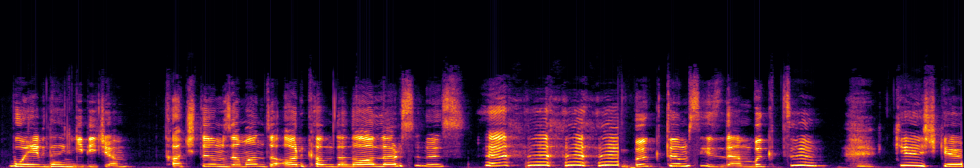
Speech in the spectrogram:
Bu evden gideceğim. Kaçtığım zaman da arkamdan ağlarsınız. bıktım sizden bıktım. Keşke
